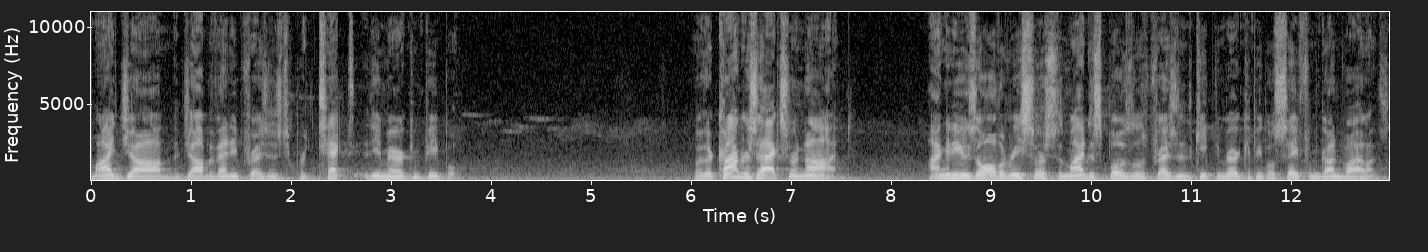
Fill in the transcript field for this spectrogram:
my job, the job of any president, is to protect the American people. Whether Congress acts or not, I'm going to use all the resources at my disposal as president to keep the American people safe from gun violence.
